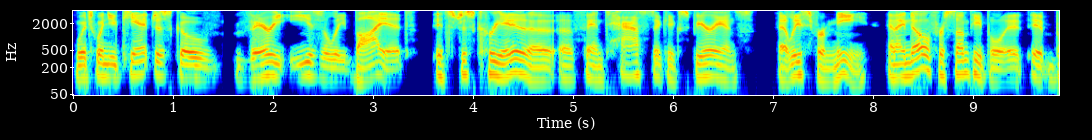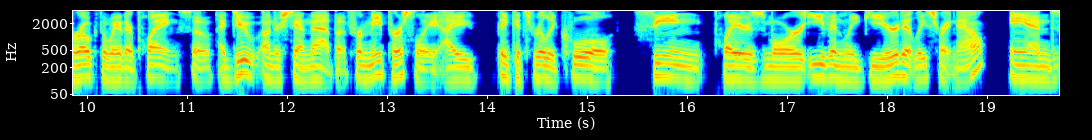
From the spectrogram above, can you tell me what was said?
which when you can't just go very easily buy it, it's just created a, a fantastic experience, at least for me, And I know for some people it, it broke the way they're playing. So I do understand that. But for me personally, I think it's really cool seeing players more evenly geared, at least right now, and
